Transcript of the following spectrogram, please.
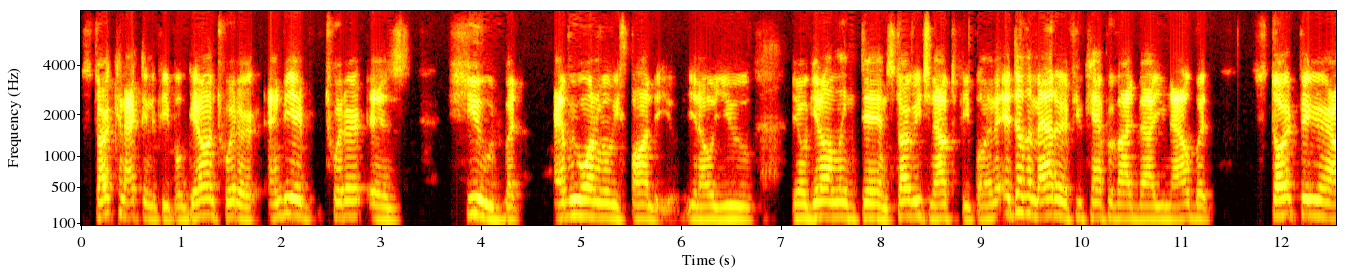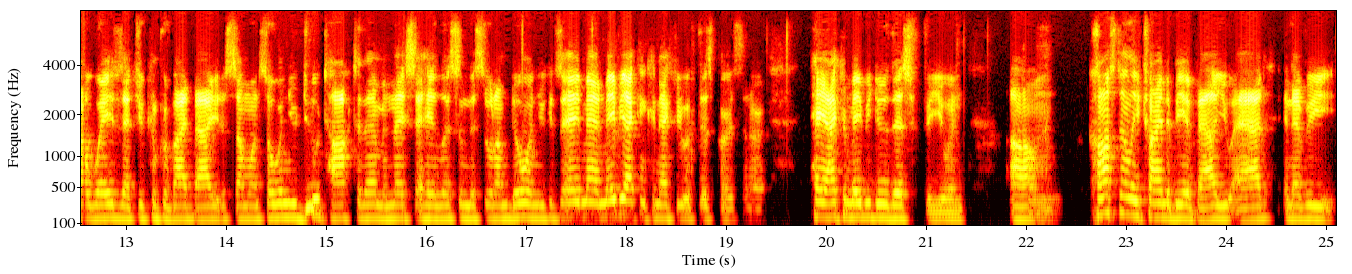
start connecting to people. Get on Twitter. NBA Twitter is huge, but everyone will respond to you. You know, you you know, get on LinkedIn, start reaching out to people. And it doesn't matter if you can't provide value now, but start figuring out ways that you can provide value to someone. So when you do talk to them and they say, Hey, listen, this is what I'm doing, you can say, Hey man, maybe I can connect you with this person or Hey, I can maybe do this for you. And um, constantly trying to be a value add in every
